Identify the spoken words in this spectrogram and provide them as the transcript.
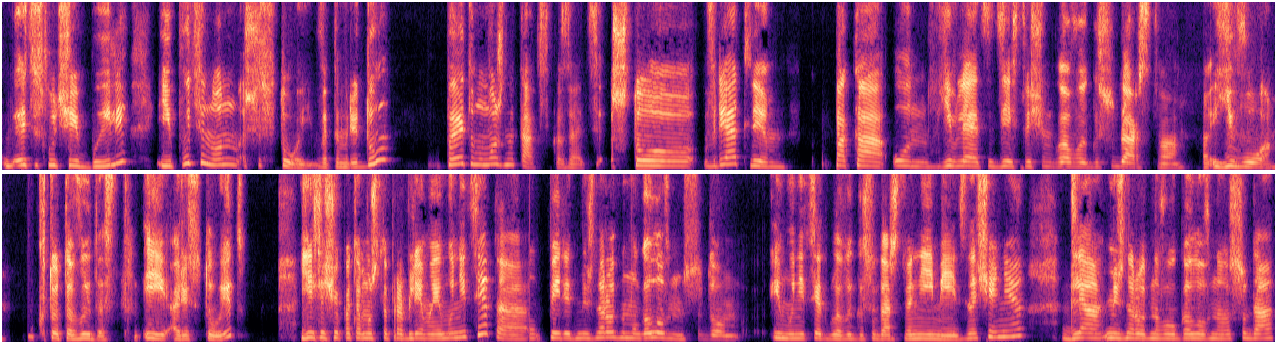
эти случаи были, и Путин, он шестой в этом ряду. Поэтому можно так сказать, что вряд ли пока он является действующим главой государства, его кто-то выдаст и арестует. Есть еще потому, что проблема иммунитета перед Международным уголовным судом иммунитет главы государства не имеет значения для Международного уголовного суда,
